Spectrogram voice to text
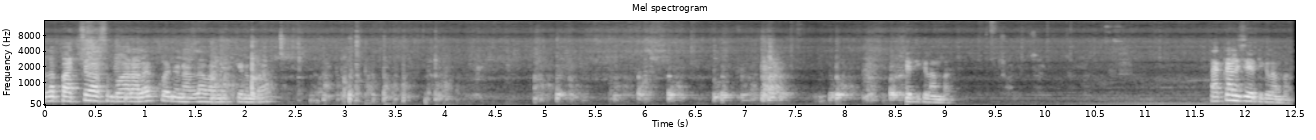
நல்லா பச்சை வாசம் போகிற அளவுக்கு கொஞ்சம் நல்லா வதக்கணும்பா. சேர்த்துக்கலாம்பா. தக்காளி சேர்த்துக்கலாம்பா.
